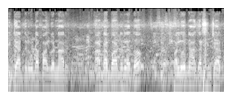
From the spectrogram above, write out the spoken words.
విద్యార్థులు కూడా పాల్గొన్నారు. ఆటపాటలతో పలువురిని ఆకర్షించారు.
